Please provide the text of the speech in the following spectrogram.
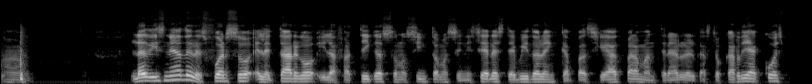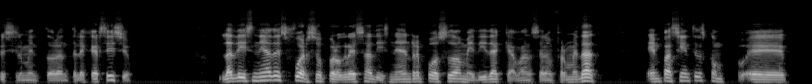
Ah, la disnea del esfuerzo, el letargo y la fatiga son los síntomas iniciales debido a la incapacidad para mantener el gasto cardíaco, especialmente durante el ejercicio. La disnea de esfuerzo progresa a disnea en reposo a medida que avanza la enfermedad. En pacientes con, eh,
